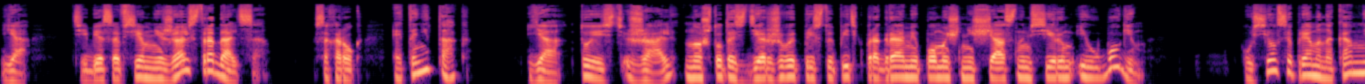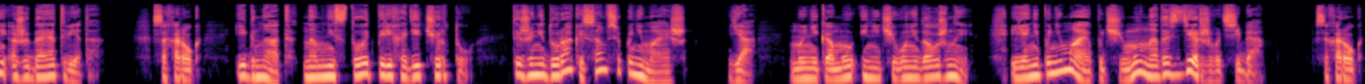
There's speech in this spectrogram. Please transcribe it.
Я. Тебе совсем не жаль страдальца? Сахарок. Это не так. Я. То есть жаль, но что-то сдерживает приступить к программе «Помощь несчастным, сирым и убогим»? Уселся прямо на камни, ожидая ответа. Сахарок. «Игнат, нам не стоит переходить черту. Ты же не дурак и сам все понимаешь». Я. Мы никому и ничего не должны. И я не понимаю, почему надо сдерживать себя. Сахарок,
